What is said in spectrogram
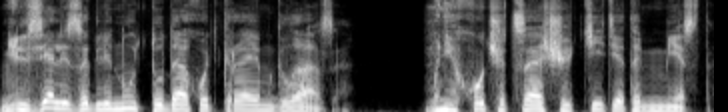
Нельзя ли заглянуть туда хоть краем глаза? Мне хочется ощутить это место.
